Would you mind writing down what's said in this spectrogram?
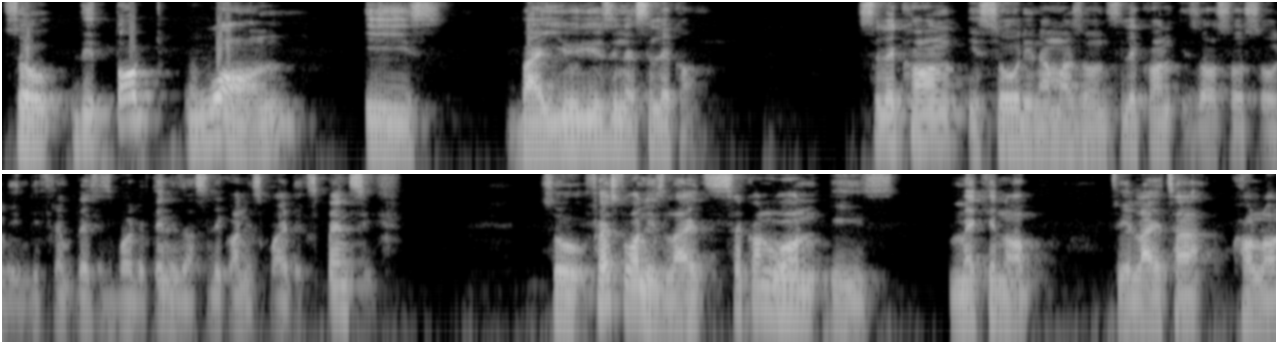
So the third one is by you using a silicone. Silicon is sold in Amazon. Silicon is also sold in different places. But the thing is that silicon is quite expensive. So first one is light. Second one is making up to a lighter color,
